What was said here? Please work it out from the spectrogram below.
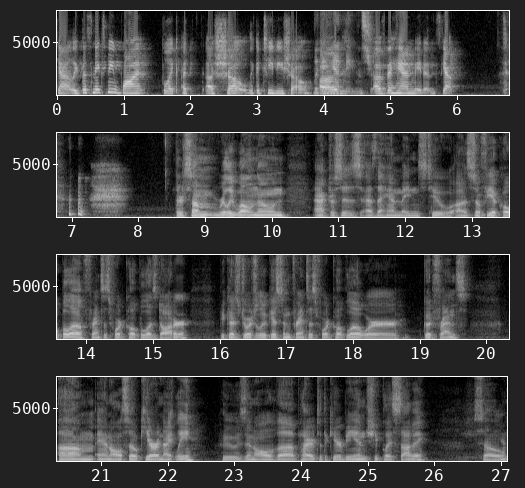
Yeah, like this makes me want like a, a show, like a TV show. Like a of, Handmaidens show. Of the Handmaidens. Yep. There's some really well-known actresses as the handmaidens too. Uh, Sofia Coppola, Francis Ford Coppola's daughter, because George Lucas and Francis Ford Coppola were good friends. Um, and also Keira Knightley, who's in all the Pirates of the Caribbean. She plays Sabe. So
